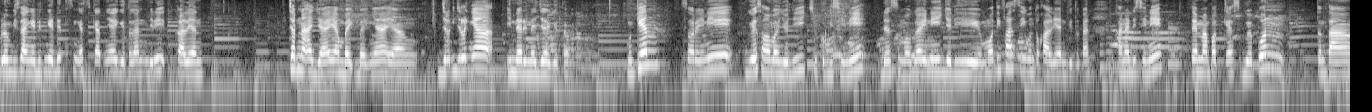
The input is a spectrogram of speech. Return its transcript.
belum bisa ngedit-ngedit singkat-singkatnya gitu kan. Jadi kalian cerna aja yang baik-baiknya yang jelek-jeleknya hindarin aja gitu. Mungkin sore ini gue sama Bang Jody cukup di sini dan semoga ini jadi motivasi untuk kalian gitu kan. Karena di sini tema podcast gue pun tentang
